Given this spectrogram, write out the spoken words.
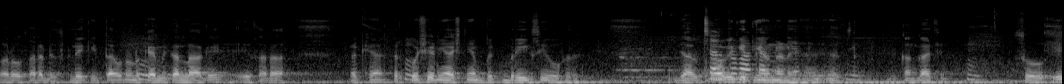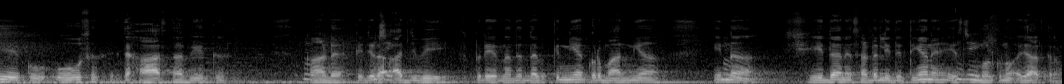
ਔਰ ਉਹ ਸਾਰਾ ਡਿਸਪਲੇ ਕੀਤਾ ਉਹਨਾਂ ਨੂੰ ਕੈਮੀਕਲ ਲਾ ਕੇ ਇਹ ਸਾਰਾ ਰੱਖਿਆ। ਫਿਰ ਕੁਛ ਜਿਹੜੀਆਂ ਅਸ਼ਤੀਆਂ ਬਰੀਕ- ਸੀ ਉਹ ਫਿਰ ਜਲ ਪ੍ਰਵਾਹ ਵੀ ਕੀਤੀਆਂ ਉਹਨਾਂ ਨੇ। ਕੰਗਾ 'ਚ। ਸੋ ਇਹ ਇੱਕ ਉਸ ਇਤਿਹਾਸ ਦਾ ਵੀ ਇੱਕ ਕਾਂਡ ਹੈ ਕਿ ਜਿਹੜਾ ਅੱਜ ਵੀ ਪ੍ਰੇਰਨਾ ਦਿੰਦਾ ਵੀ ਕਿੰਨੀਆਂ ਕੁਰਬਾਨੀਆਂ ਇਹਨਾਂ ਸ਼ਹੀਦਾਂ ਨੇ ਸਾਡੇ ਲਈ ਦਿੱਤੀਆਂ ਨੇ ਇਸ। ਮੁਲਕ ਨੂੰ ਆਜ਼ਾਦ ਕਰਾਉਣ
